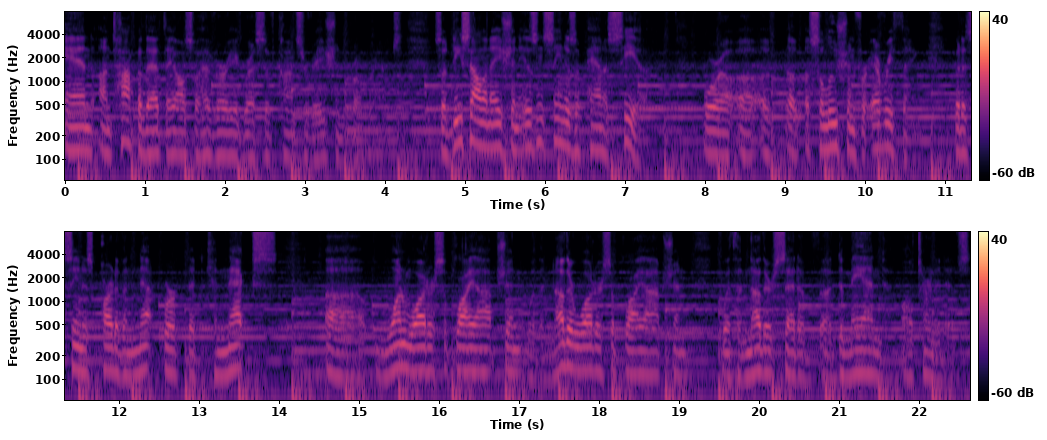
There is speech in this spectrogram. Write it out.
And on top of that, they also have very aggressive conservation programs. So desalination isn't seen as a panacea or a, a, a, a solution for everything, but it's seen as part of a network that connects uh, one water supply option with another water supply option with another set of uh, demand alternatives.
